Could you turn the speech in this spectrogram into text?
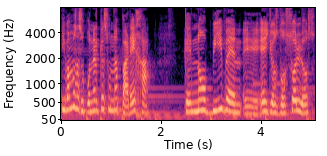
y vamos a suponer que es una pareja que no viven eh, ellos dos solos,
